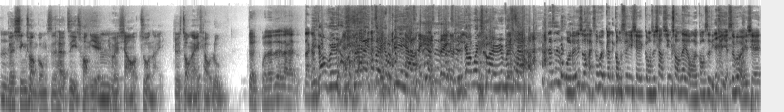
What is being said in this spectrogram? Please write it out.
嗯跟新创公司，还有自己创业，嗯你会想要做哪，就是走哪一条路？对我的这个大概大概你刚不是不是这个屁呀、这个你刚问出来明明不是这样。但是我的意思说，还是会跟公司一些公司，像新创内容的公司里面，也是会有一些呃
